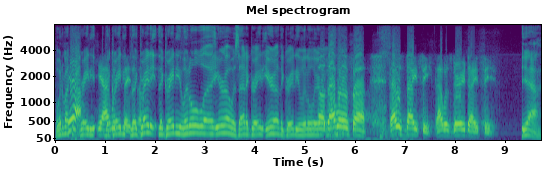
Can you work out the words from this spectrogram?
What about Yeah. the Grady? Yeah, the Grady, the so. Grady, the Grady Little uh, era. Was that a great era? The Grady Little era. Oh, that was uh, that was dicey. That was very dicey. Yeah.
